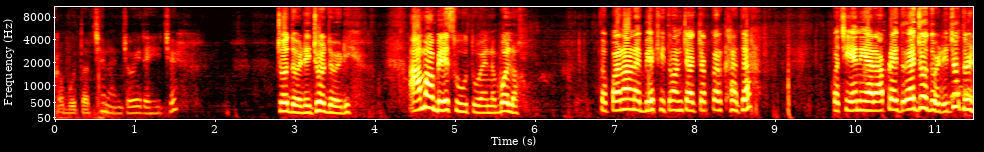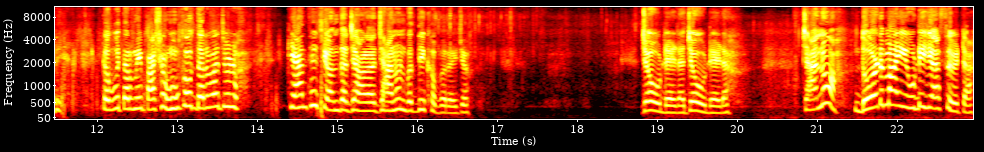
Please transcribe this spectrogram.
કબૂતર છે ને, જોઈ રહી છે. જો દોડી જો દોડી આમાં બેસવું હતું એને, બોલો. તો પરાણે બેઠી ત્રણ ચાર ચક્કર ખાધા. પછી એની યાર આપણે એ જો દોડી જો દોડી. કબૂતરની પાછળ હું કહું, દરવાજો ક્યાંથી છે? અંદર જાનું બધી ખબર હોય, જો. જો ઉડેડા જો ઉડેડા જાનો, દોડમાં એ ઉડી જશે બેટા.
